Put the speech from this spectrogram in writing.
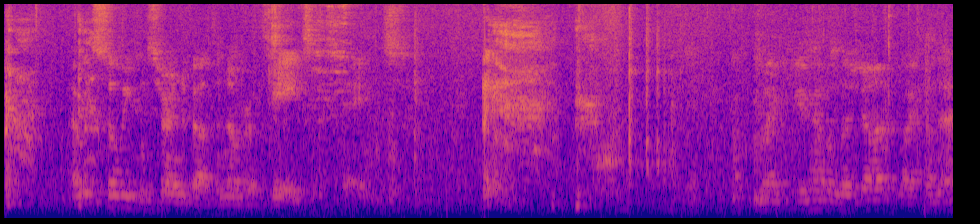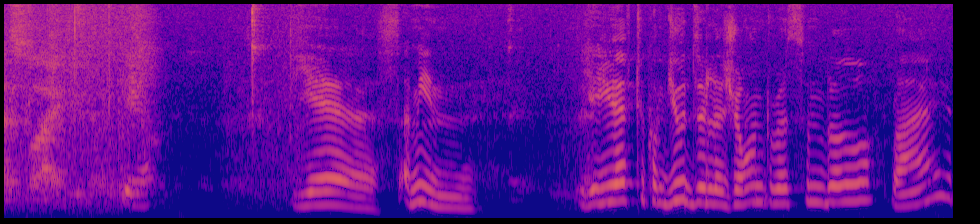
I would still be concerned about the number of gates it takes. Like, you have a Legendre, like on that slide, you have. Yeah. Yes, I mean, you you have to compute the Legendre symbol, right?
